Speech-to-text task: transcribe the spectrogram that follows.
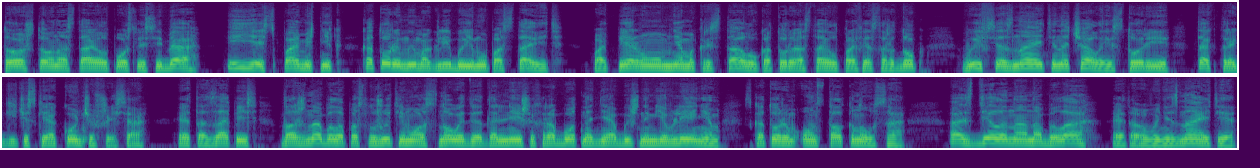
То, что он оставил после себя, и есть памятник, который мы могли бы ему поставить. По первому мнемокристаллу, который оставил профессор Доб, вы все знаете начало истории, так трагически окончившейся. Эта запись должна была послужить ему основой для дальнейших работ над необычным явлением, с которым он столкнулся. А сделана она была, этого вы не знаете,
